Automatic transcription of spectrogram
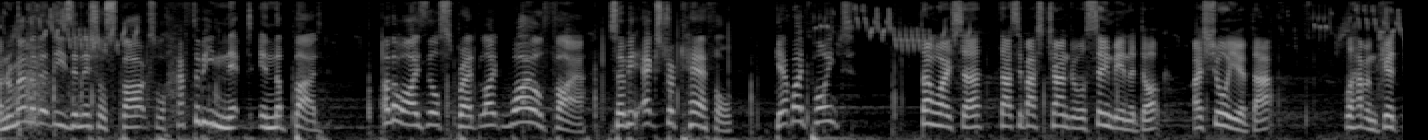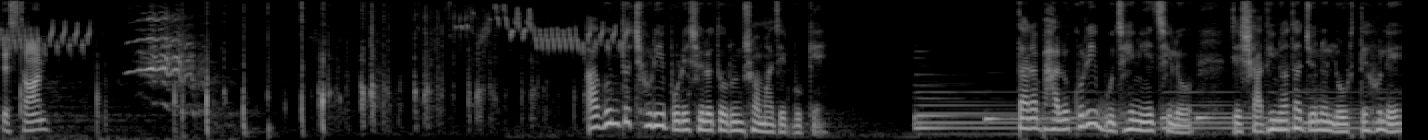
And remember that these initial sparks will have to be nipped in the bud. Otherwise, they'll spread like wildfire, so be extra careful. Get my point? Don't worry, sir. That Sebastian Chandra will soon be in the dock. I assure you of that. We'll have him good this time. আগুন তো ছড়িয়ে পড়েছিল তরুণ সমাজের বুকে তারা ভালো করেই বুঝে নিয়েছিল যে স্বাধীনতার জন্য লড়তে হলে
